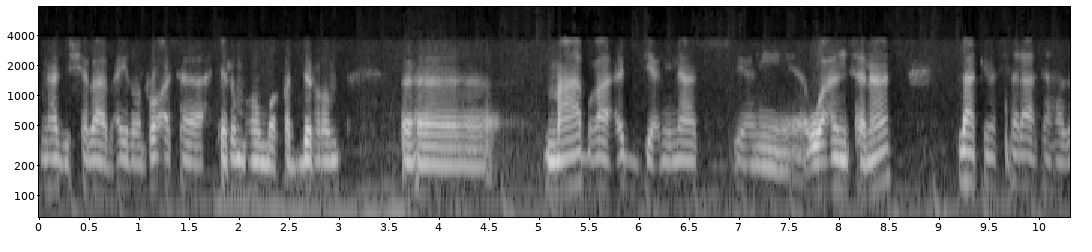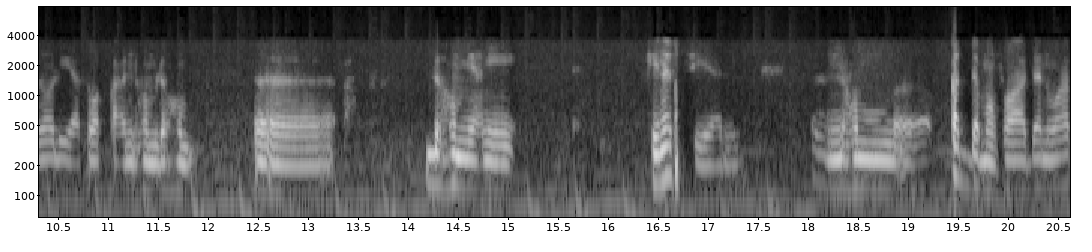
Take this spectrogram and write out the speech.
نادي الشباب أيضا رؤساء أحترمهم وأقدرهم أه ما أبغى أعد يعني ناس يعني وأنسى ناس. لكن الثلاثة هذول أتوقع إنهم لهم أه لهم يعني في نفسي يعني إنهم قدموا فؤاد أنور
